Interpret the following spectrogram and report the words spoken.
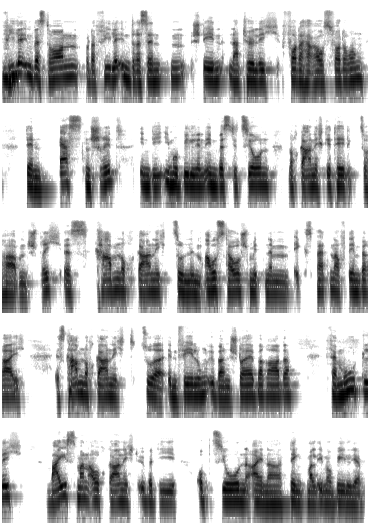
Viele mhm. Investoren oder viele Interessenten stehen natürlich vor der Herausforderung, den ersten Schritt in die Immobilieninvestition noch gar nicht getätigt zu haben. Sprich, es kam noch gar nicht zu einem Austausch mit einem Experten auf dem Bereich. Es kam noch gar nicht zur Empfehlung über einen Steuerberater. Vermutlich weiß man auch gar nicht über die Option einer Denkmalimmobilie.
